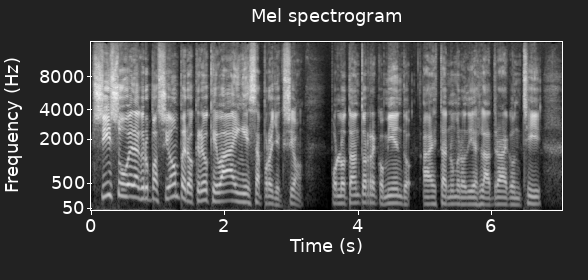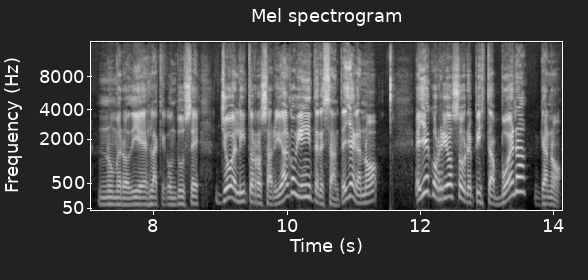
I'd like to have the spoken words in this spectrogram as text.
Sí sube de agrupación, pero creo que va en esa proyección. Por lo tanto, recomiendo a esta número 10, la Dragon T, número 10, la que conduce Joelito Rosario. Y algo bien interesante, ella ganó, ella corrió sobre pista buena, ganó.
